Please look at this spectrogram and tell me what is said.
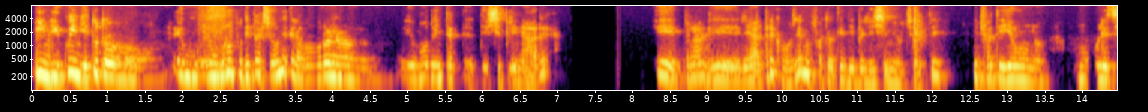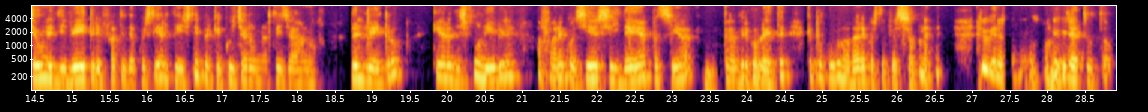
Quindi, quindi è tutto, è un, è un, gruppo di persone che lavorano in un modo interdisciplinare e tra le, le altre cose hanno fatto anche dei bellissimi oggetti. Infatti io ho uno, una collezione di vetri fatti da questi artisti perché qui c'era un artigiano del vetro che era disponibile a fare qualsiasi idea, pazzia, tra virgolette, che potevano avere queste persone. Lui era disponibile a tutto.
